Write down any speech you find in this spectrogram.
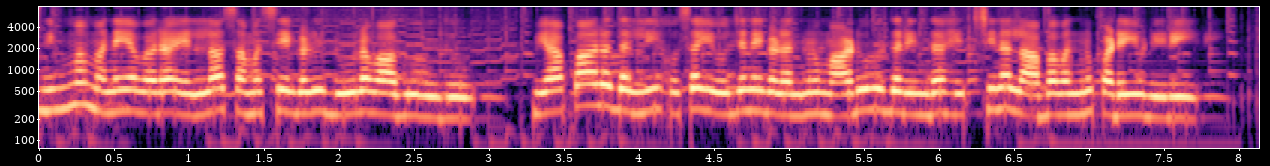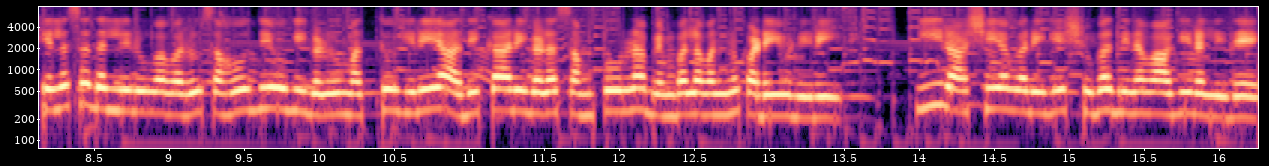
ನಿಮ್ಮ ಮನೆಯವರ ಎಲ್ಲಾ ಸಮಸ್ಯೆಗಳು ದೂರವಾಗುವುದು. ವ್ಯಾಪಾರದಲ್ಲಿ ಹೊಸ ಯೋಜನೆಗಳನ್ನು ಮಾಡುವುದರಿಂದ ಹೆಚ್ಚಿನ ಲಾಭವನ್ನು ಪಡೆಯುವಿರಿ. ಕೆಲಸದಲ್ಲಿರುವವರು ಸಹೋದ್ಯೋಗಿಗಳು ಮತ್ತು ಹಿರಿಯ ಅಧಿಕಾರಿಗಳ ಸಂಪೂರ್ಣ ಬೆಂಬಲವನ್ನು ಪಡೆಯುವಿರಿ. ಈ ರಾಶಿಯವರಿಗೆ ಶುಭ ದಿನವಾಗಿರಲಿದೆ.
